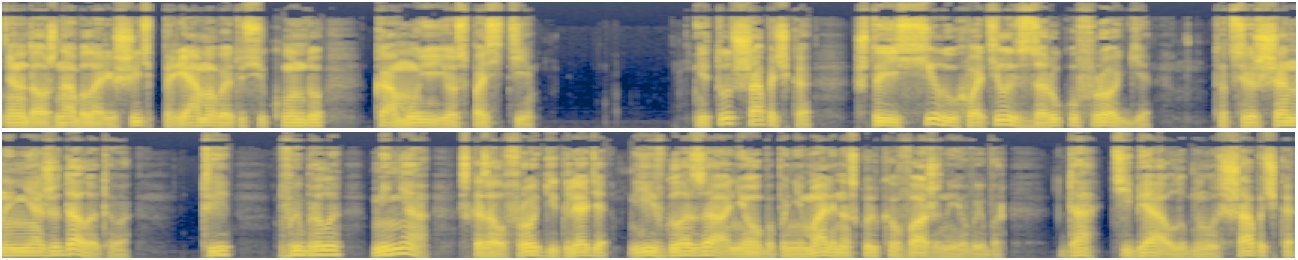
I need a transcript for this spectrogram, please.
она должна была решить прямо в эту секунду, кому ее спасти. И тут Шапочка, что из силы, ухватилась за руку Фрогги. Тот совершенно не ожидал этого. «Ты выбрала меня», — сказал Фрогги, глядя ей в глаза. Они оба понимали, насколько важен ее выбор. «Да, тебя», — улыбнулась Шапочка,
